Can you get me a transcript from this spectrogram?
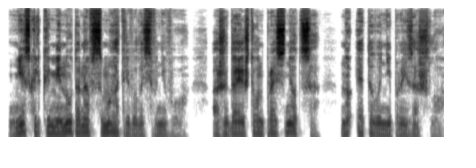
Несколько минут она всматривалась в него, ожидая, что он проснется, но этого не произошло.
